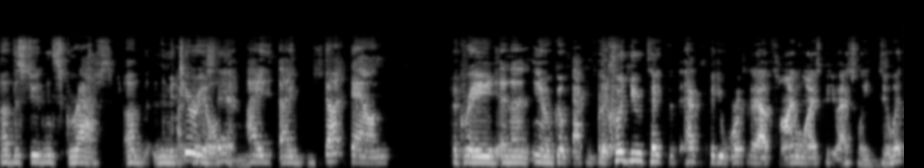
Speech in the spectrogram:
of the student's grasp of the material. understand. I, I jot down a grade and then you know go back and But could you take the? Have, could you work it out time wise? Could you actually do it?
